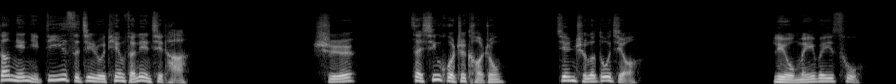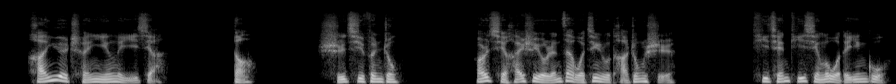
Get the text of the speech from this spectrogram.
当年你第一次进入天坟炼气塔时，在星火之考中坚持了多久？”柳眉微蹙，韩月沉吟了一下，道：“十七分钟，而且还是有人在我进入塔中时，提前提醒了我的因故。”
